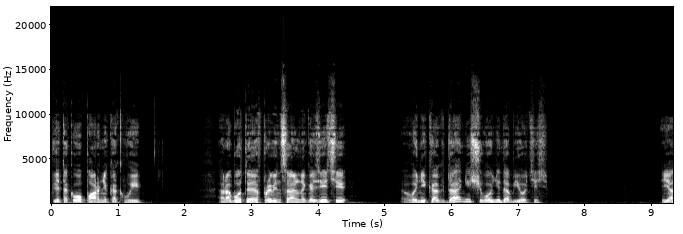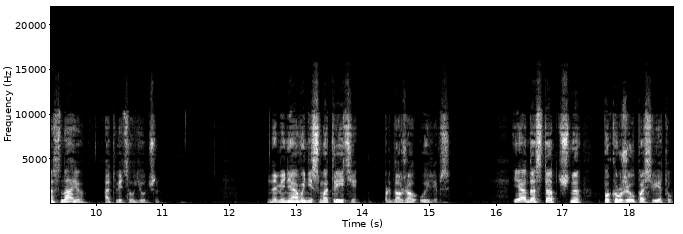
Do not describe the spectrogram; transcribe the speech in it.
для такого парня, как вы. Работая в провинциальной газете, вы никогда ничего не добьетесь. Я знаю, ответил Юджин. На меня вы не смотрите продолжал Уильямс. Я достаточно покружил по свету.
